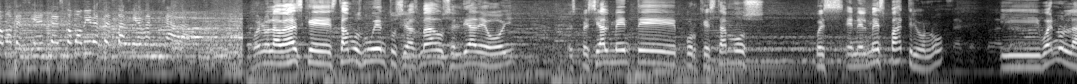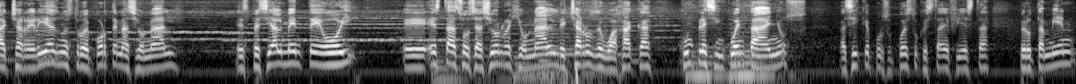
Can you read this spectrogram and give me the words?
¿cómo te sientes? ¿Cómo vives esta fiesta? Bueno, la verdad es que estamos muy entusiasmados el día de hoy especialmente porque estamos pues en el mes patrio, ¿no? Y bueno, la charrería es nuestro deporte nacional, especialmente hoy eh, esta asociación regional de charros de Oaxaca cumple 50 años, así que por supuesto que está de fiesta, pero también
